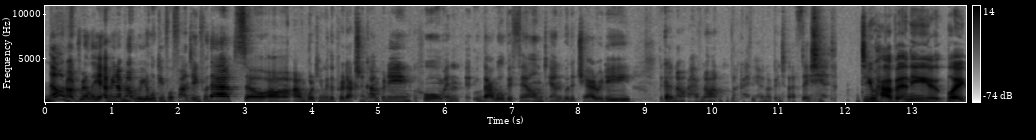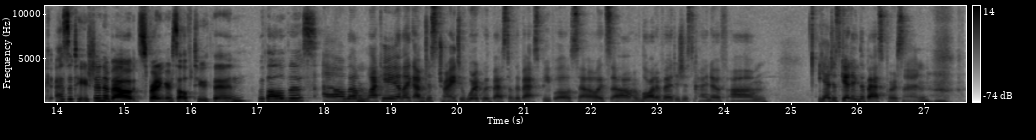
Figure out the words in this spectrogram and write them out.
no, not really. I mean, I'm not really looking for funding for that. So uh, I'm working with a production company who and that will be filmed, and with a charity. Like I don't know, I have not like I have not been to that stage yet. Do you have any like hesitation about spreading yourself too thin with all of this? Uh, well, I'm lucky. Like I'm just trying to work with best of the best people. So it's uh, a lot of it is just kind of. Um, yeah, just getting the best person.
